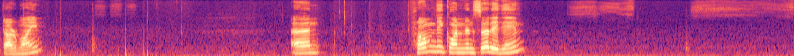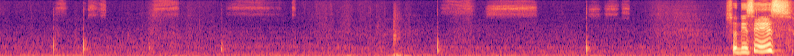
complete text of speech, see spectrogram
turbine and from the condenser again So, this is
